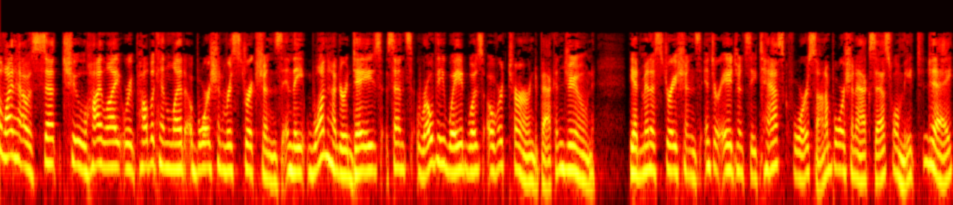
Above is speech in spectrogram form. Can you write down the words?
The White House set to highlight Republican led abortion restrictions in the 100 days since Roe v. Wade was overturned back in June. The administration's interagency task force on abortion access will meet today,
